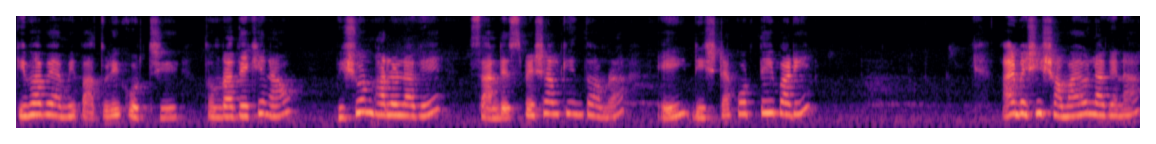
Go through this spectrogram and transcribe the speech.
কীভাবে আমি পাতুরি করছি, তোমরা দেখে নাও। ভীষণ ভালো লাগে। সানডে স্পেশাল কিন্তু আমরা এই ডিশটা করতেই পারি। আর বেশি সময়ও লাগে না।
